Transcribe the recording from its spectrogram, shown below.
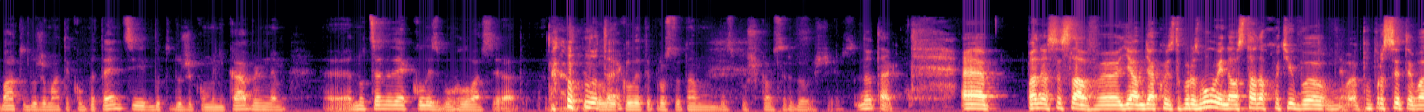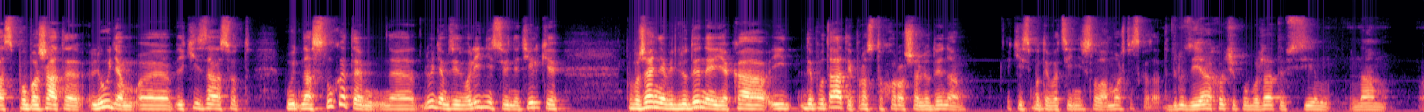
багато дуже мати компетенції, бути дуже комунікабельним. Е, Ну це не як колись був голова сільради. Ну, коли, коли ти просто там десь пошукав середовище. Ну так. Е, Пане Ростислав, е, я вам дякую за таку розмову. І наостанок хотів би в- попросити вас побажати людям, які зараз от будуть нас слухати, людям з інвалідністю і не тільки. Побажання від людини, яка і депутат, і просто хороша людина. Якісь мотиваційні слова можете сказати? Друзі, я хочу побажати всім нам е,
